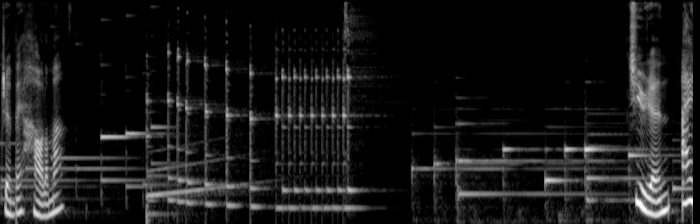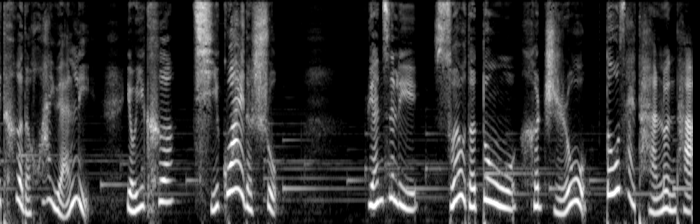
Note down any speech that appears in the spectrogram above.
准备好了吗？巨人埃特的花园里有一棵奇怪的树。园子里所有的动物和植物都在谈论它。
